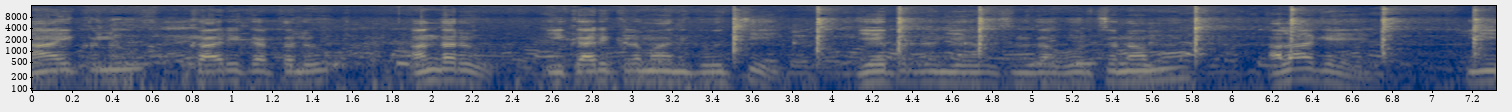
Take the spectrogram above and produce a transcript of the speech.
నాయకులు కార్యకర్తలు అందరూ ఈ కార్యక్రమానికి వచ్చి జయప్రదం చేయవలసిందిగా కోరుచున్నాము. అలాగే ఈ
